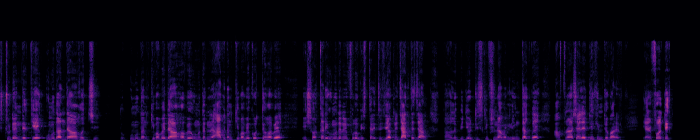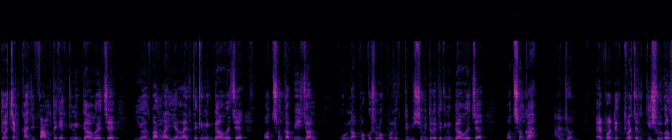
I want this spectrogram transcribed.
স্টুডেন্টদেরকে অনুদান দেওয়া হচ্ছে। তো অনুদান কীভাবে দেওয়া হবে, অনুদানের আবেদন কীভাবে করতে হবে, এই সরকারি অনুদানের পুরো বিস্তারিত যদি আপনি জানতে চান, তাহলে ভিডিও ডিসক্রিপশনে আমার লিঙ্ক থাকবে। আপনারা চাইলে দেখে নিতে পারেন। এরপর দেখতে পাচ্ছেন কাজী ফার্ম থেকে একটি নিক দেওয়া হয়েছে। ইউএস বাংলা এয়ারলাইন্স থেকে নিক দেওয়া হয়েছে। পদ সংখ্যা বিশ জন খুলনা প্রকৌশল ও প্রযুক্তি বিশ্ববিদ্যালয় থেকে নিক দেওয়া হয়েছে, পদ সংখ্যা আটজন এরপর দেখতে পাচ্ছেন কিশোরগঞ্জ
